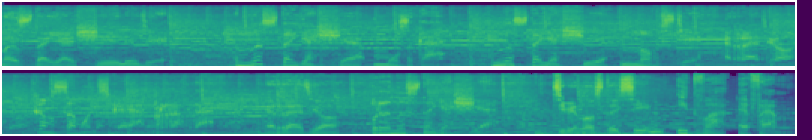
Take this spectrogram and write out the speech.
Настоящие люди. Настоящая музыка. Настоящие новости. Радио «Комсомольская правда». Радио про настоящее. 97,2 FM. эм.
